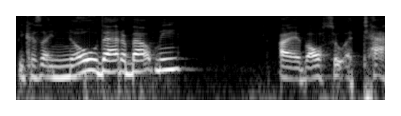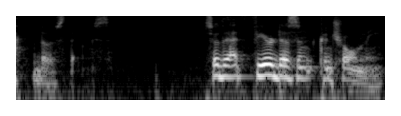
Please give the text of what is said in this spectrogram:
Because I know that about me, I have also attacked those things so that fear doesn't control me.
